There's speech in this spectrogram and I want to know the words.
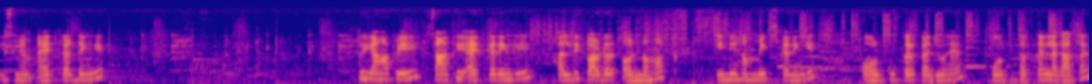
इसमें हम ऐड कर देंगे। तो यहाँ पे साथ ही ऐड करेंगे हल्दी पाउडर और नमक। इन्हें हम मिक्स करेंगे और कुकर का जो है वो ढक्कन लगाकर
